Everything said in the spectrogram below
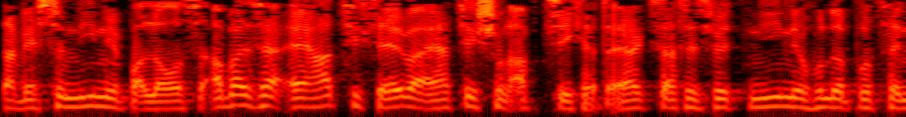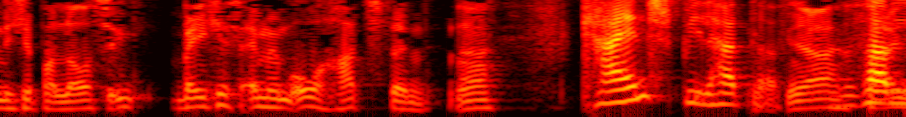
da wirst du nie eine Balance. Aber es, er hat sich selber, er hat sich schon abgesichert. Er hat gesagt, es wird nie eine hundertprozentige Balance. Welches MMO hat's denn? Na? Kein Spiel hat das. Ja, das haben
